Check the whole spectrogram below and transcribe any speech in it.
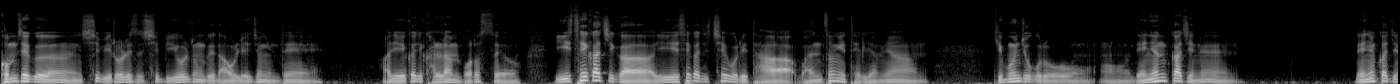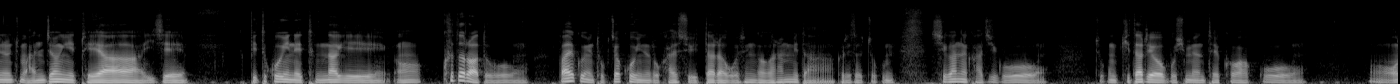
검색은 11월에서 12월 정도에 나올 예정인데 아, 여기까지 가려면 멀었어요. 이 세 가지가, 이 세 가지 채굴이 다 완성이 되려면, 기본적으로, 어, 내년까지는, 내년까지는 좀 안정이 돼야 이제 비트코인의 등락이, 어, 크더라도, 파일코인 독자 코인으로 갈 수 있다라고 생각을 합니다. 그래서 조금 시간을 가지고 조금 기다려 보시면 될 것 같고, 어,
